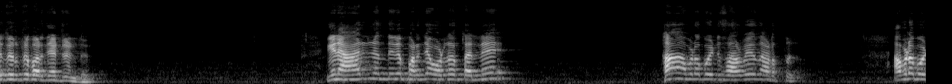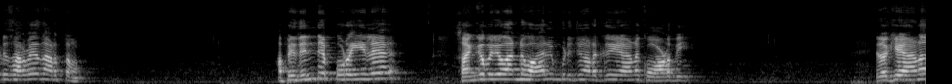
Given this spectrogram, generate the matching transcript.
എതിർത്ത് പറഞ്ഞിട്ടുണ്ട്. ഇങ്ങനെ ആരും എന്തിനും പറഞ്ഞ ഉടനെ തന്നെ ആ അവിടെ പോയിട്ട് സർവേ നടത്തുക അവിടെ പോയിട്ട് സർവേ നടത്തണം. അപ്പം ഇതിന്റെ പുറകിൽ സംഘപരിവാറിന്റെ വാലും പിടിച്ച് നടക്കുകയാണ് കോടതി. ഇതൊക്കെയാണ്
